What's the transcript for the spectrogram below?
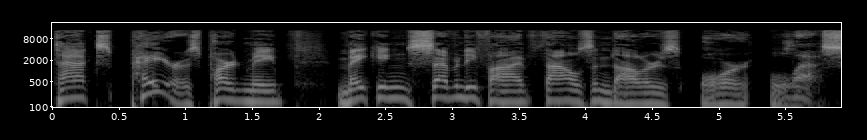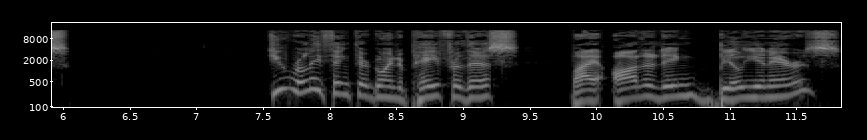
taxpayers, pardon me, making $75,000 or less. Do you really think they're going to pay for this by auditing billionaires?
